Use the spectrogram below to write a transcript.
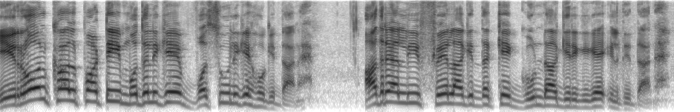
ಈ ರೋಲ್ ಕಾಲ್ ಪಾರ್ಟಿ ಮೊದಲಿಗೆ ವಸೂಲಿಗೆ ಹೋಗಿದ್ದಾನೆ. ಆದರೆ ಅಲ್ಲಿ ಫೇಲ್ ಆಗಿದ್ದಕ್ಕೆ ಗೂಂಡಾಗಿರಿಗೆ ಇಳಿದಿದ್ದಾನೆ.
